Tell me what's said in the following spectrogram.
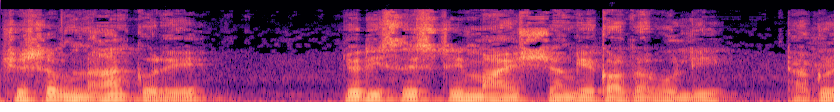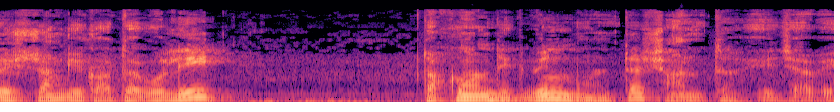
সেসব না করে যদি সৃষ্টি মায়ের সঙ্গে কথা বলি ঠাকুরের সঙ্গে কথা বলি তখন দেখবেন মনটা শান্ত হয়ে যাবে।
